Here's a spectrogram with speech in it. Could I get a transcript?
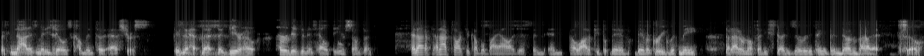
Like not as many does come into estrus because the, the, the deer herd isn't as healthy or something. And I've and I've talked to a couple of biologists and, and a lot of people they've they've agreed with me, but I don't know if any studies or anything have been done about it. So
